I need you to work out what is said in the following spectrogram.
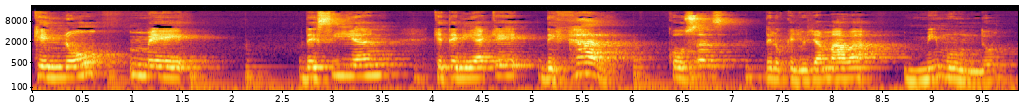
que no me decían que tenía que dejar cosas de lo que yo llamaba mi mundo,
